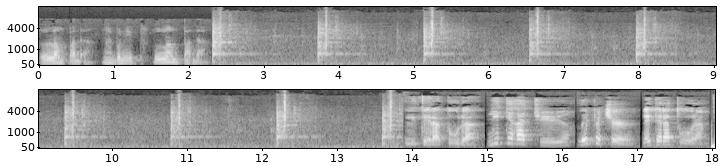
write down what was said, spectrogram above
Lâmpada. Não é bonito? Lâmpada. Literatura. Literature. Literature. Literatura.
